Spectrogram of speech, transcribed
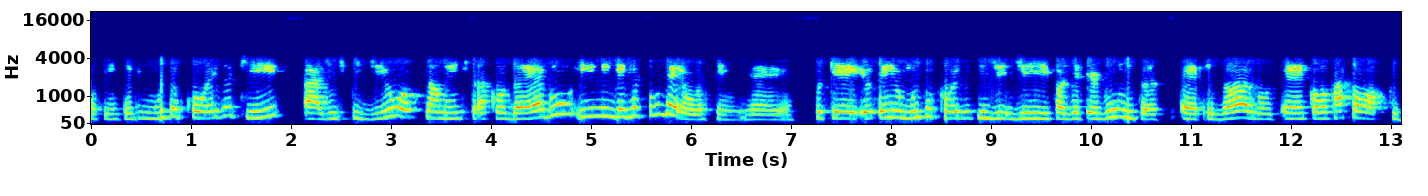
Assim, teve muita coisa que a gente pediu oficialmente para a Codego e ninguém respondeu, assim, é, porque eu tenho muita coisa assim, de, de fazer perguntas é, para os órgãos, é, colocar tópicos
